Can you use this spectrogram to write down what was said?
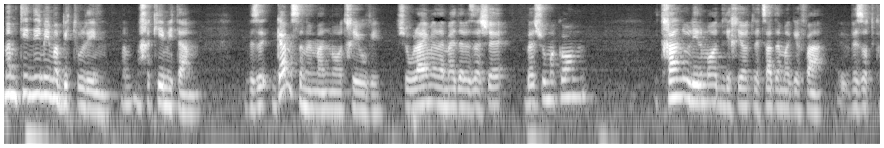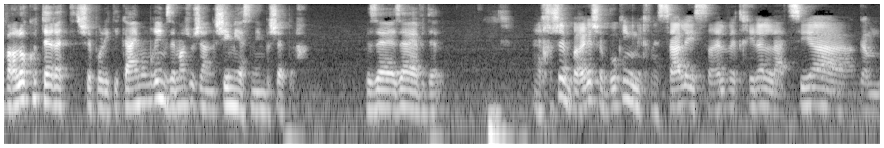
ממתינים עם הביטולים, מחכים איתם. וזה גם סממן מאוד חיובי, שאולי מלמד על זה שבאיזשהו מקום התחלנו ללמוד לחיות לצד המגפה, וזאת כבר לא כותרת שפוליטיקאים אומרים, זה משהו שאנשים מיישמים בשטח. וזה ההבדל. אני חושב שברגע שבוקינג נכנסה לישראל והתחילה להציע גם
